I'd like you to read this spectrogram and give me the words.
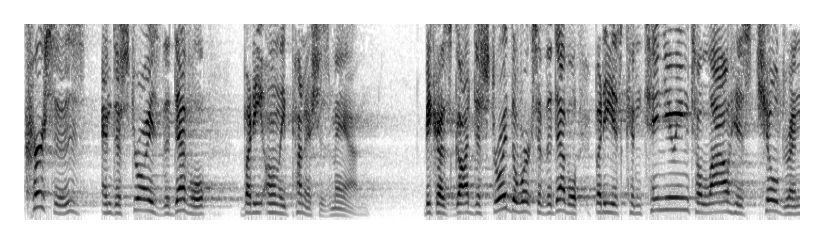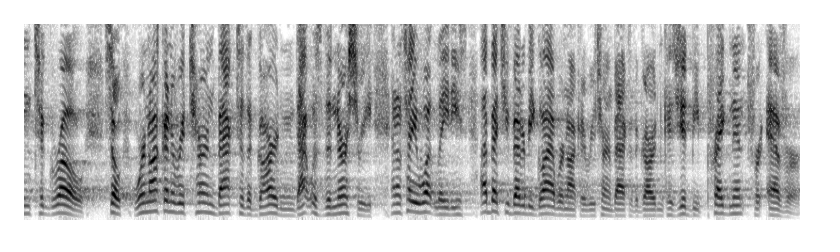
curses and destroys the devil, but he only punishes man because God destroyed the works of the devil, but he is continuing to allow his children to grow. So we're not going to return back to the garden. That was the nursery. And I'll tell you what, ladies, I bet you better be glad we're not going to return back to the garden because you'd be pregnant forever.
